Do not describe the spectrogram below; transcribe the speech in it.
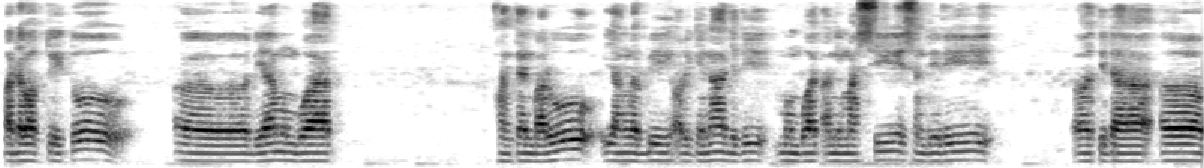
pada waktu itu eh, dia membuat konten baru yang lebih original jadi membuat animasi sendiri uh, tidak uh,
